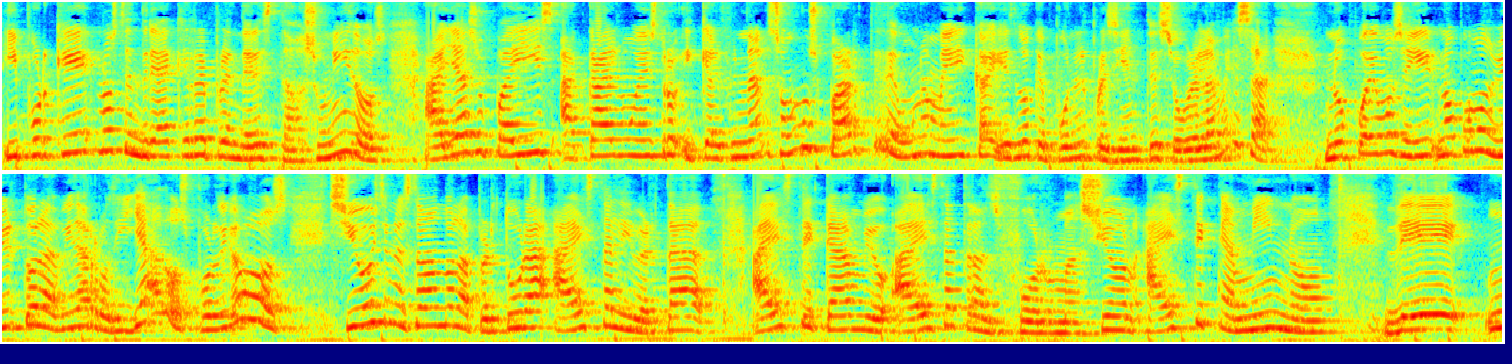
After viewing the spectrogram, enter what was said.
¿Y por qué nos tendría que reprender Estados Unidos? Allá su país, acá el nuestro y que al final somos parte de una América y es lo que pone el presidente sobre la mesa. No podemos seguir, no podemos vivir toda la vida arrodillados, por Dios. Si hoy se nos está dando la apertura a esta libertad, a este cambio, a esta transformación, a este camino de un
